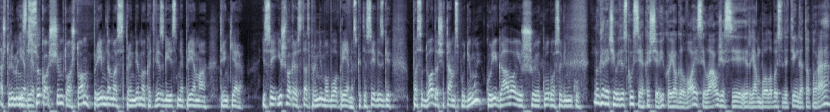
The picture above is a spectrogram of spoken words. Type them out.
Aš turiu minėti, Jis apsisuko 108, priimdamas sprendimą, kad visgi jis nepriema trinkerio. Jisai išvakarės tą sprendimą buvo priėmęs, kad jisai visgi pasiduoda šitam spaudimui, kurį gavo iš klubo savininkų. Nu gerai, čia jau diskusija, kas čia vyko jo galvoje, jisai laužėsi ir jam buvo labai sudėtinga ta para,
